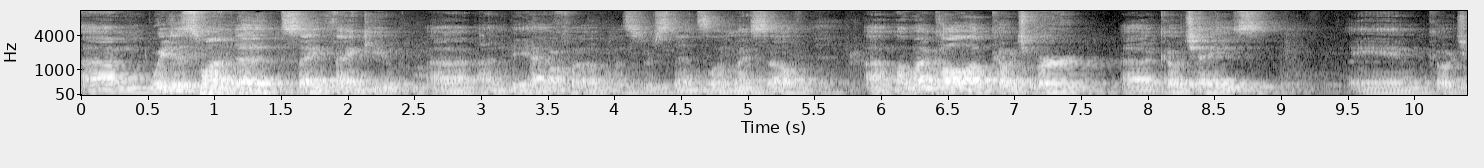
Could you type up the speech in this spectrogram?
Um, we just wanted to say thank you uh, on behalf of Mr. Stensel and myself. Um, I'm going to call up Coach Bird, uh, Coach Hayes, and Coach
